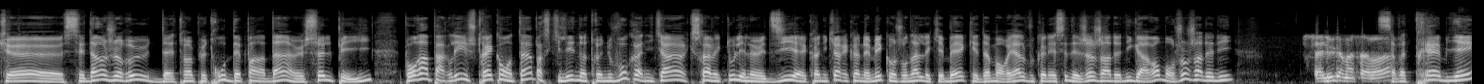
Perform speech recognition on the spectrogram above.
que c'est dangereux d'être un peu trop dépendant à un seul pays? Pour en parler, je suis très content parce qu'il est notre nouveau chroniqueur qui sera avec nous les lundis, chroniqueur économique au Journal de Québec et de Montréal. Vous connaissez déjà Jean-Denis Garon. Bonjour Jean-Denis. Salut, comment ça va? Ça va très bien.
